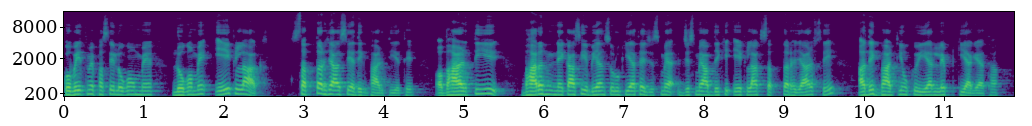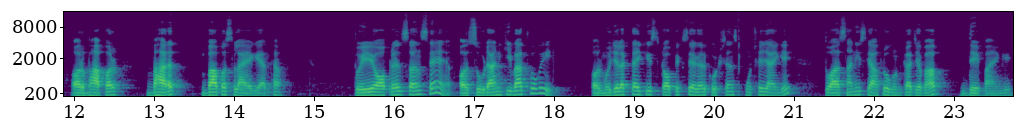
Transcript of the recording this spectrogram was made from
कुवैत में फंसे लोगों में लोगों में एक लाख सत्तर हज़ार से अधिक भारतीय थे। और भारतीय, भारत ने निकासी अभियान शुरू किया था, जिसमें जिसमें आप देखिए एक लाख सत्तर हज़ार से अधिक भारतीयों को एयरलिफ्ट किया गया था और वहाँ पर भारत वापस लाया गया था। तो ये ऑपरेशन हैं और सूडान की बात हो गई और मुझे लगता है कि इस टॉपिक से अगर क्वेश्चंस पूछे जाएँगे तो आसानी से आप लोग उनका जवाब दे पाएँगे।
